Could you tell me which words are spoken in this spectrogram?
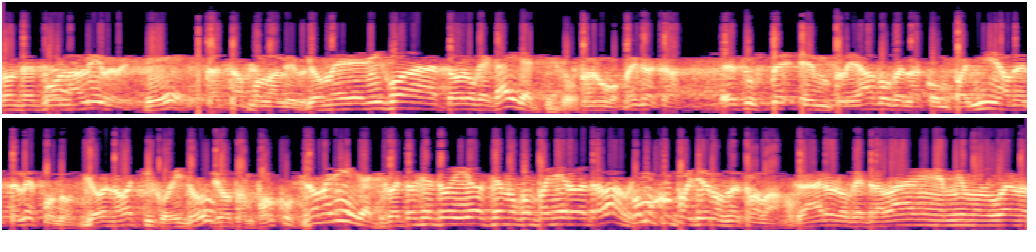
contra el ¿Por la libre? Sí. Está por la libre. Yo me dedico a todo lo que caiga, chico. Pero venga acá, ¿es usted empleado de la compañía de teléfonos? Yo no, chico. ¿Y tú? Yo tampoco. No me digas, chico. Entonces tú y yo somos compañeros de trabajo. ¿Cómo compañeros de trabajo? Claro, los que trabajan en el mismo lugar no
